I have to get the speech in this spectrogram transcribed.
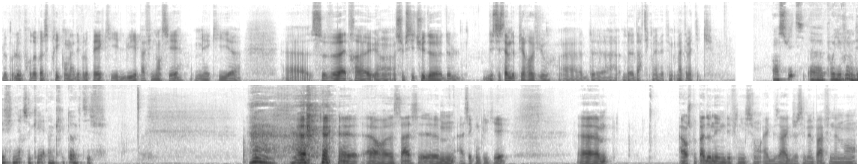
le, protocole SPRI qu'on a développé, qui lui est pas financier, mais qui se veut être un substitut de, du système de peer review d'articles de, mathématiques. Ensuite, pourriez-vous nous définir ce qu'est un cryptoactif? Alors ça, c'est assez compliqué. Alors, je peux pas donner une définition exacte, je sais même pas finalement.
